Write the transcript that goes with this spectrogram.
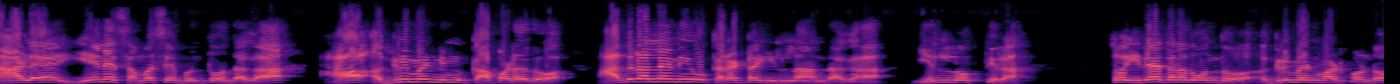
ನಾಳೆ ಏನೇ ಸಮಸ್ಯೆ ಬಂತು ಅಂದಾಗ ಆ ಅಗ್ರಿಮೆಂಟ್ ನಿಮ್ಗೆ ಕಾಪಾಡೋದು. ಅದರಲ್ಲೇ ನೀವು ಕರೆಕ್ಟ್ ಆಗಿ ಇಲ್ಲ ಅಂದಾಗ ಎಲ್ಲಿ ಹೋಗ್ತೀರಾ? ಸೊ ಇದೇ ತರದ ಒಂದು ಅಗ್ರಿಮೆಂಟ್ ಮಾಡ್ಕೊಂಡು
